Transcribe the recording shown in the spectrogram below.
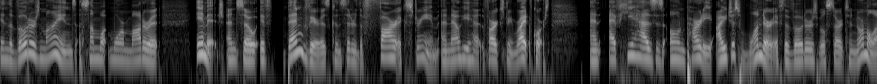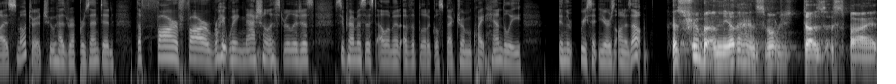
in the voters' minds a somewhat more moderate image. And so if Ben Gvir is considered the far extreme, and now he has far extreme right, of course, And if he has his own party, I just wonder if the voters will start to normalize Smotrich, who has represented the far, far right wing nationalist, religious, supremacist element of the political spectrum quite handily in the recent years on his own. That's true, but on the other hand, Smotrich does aspire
